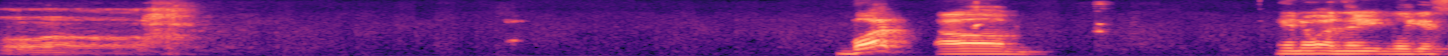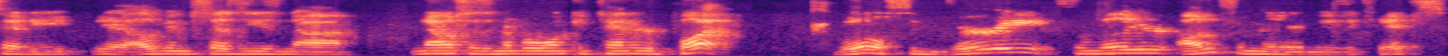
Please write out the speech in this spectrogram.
Oh. But um, you know, and they like I said, he, yeah, Elgin says he's not announced as a number one contender, but will some very familiar, unfamiliar music hits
